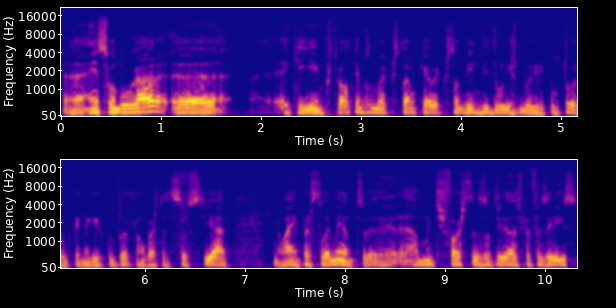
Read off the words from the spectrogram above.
Uh, em segundo lugar, uh, aqui em Portugal temos uma questão que é a questão do individualismo do agricultor. O pequeno agricultor não gosta de se associar, não há emparcelamento. há muitos esforços das autoridades para fazer isso.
